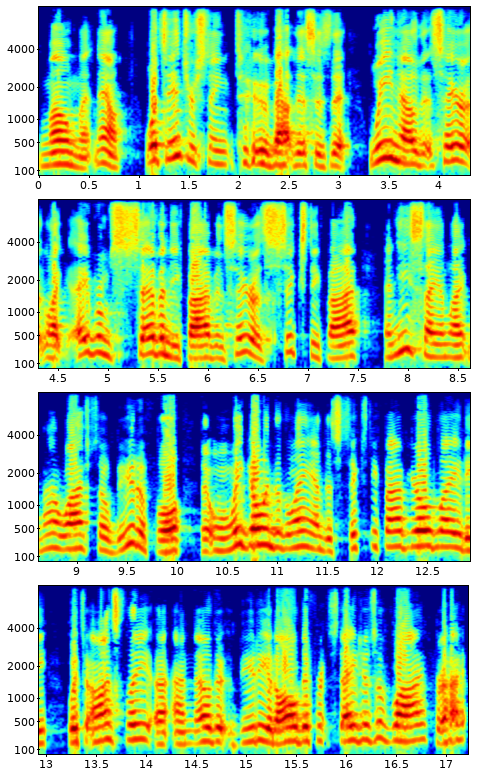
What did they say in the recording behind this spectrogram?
moment. Now, what's interesting too about this is that we know that Sarah, like Abram's 75 and Sarah's 65, and he's saying, like, my wife's so beautiful that when we go into the land, this 65 year old lady, which honestly, uh, I know that beauty at all different stages of life, right?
